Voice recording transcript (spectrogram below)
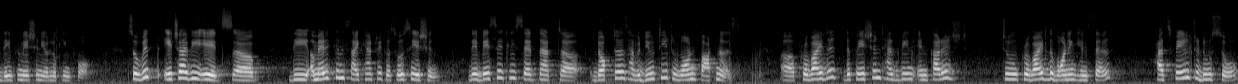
the information you're looking for. So with HIV AIDS, uh, the American Psychiatric Association, they basically said that uh, doctors have a duty to warn partners uh, provided the patient has been encouraged to provide the warning himself, has failed to do so,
